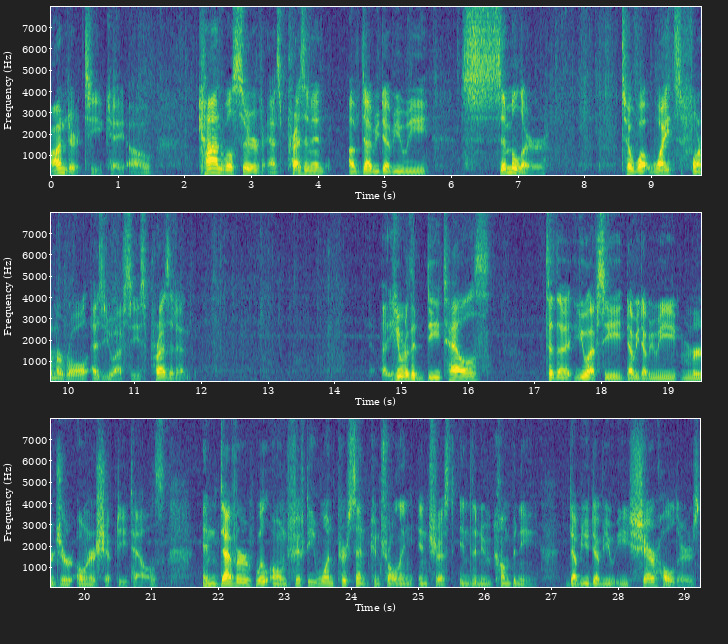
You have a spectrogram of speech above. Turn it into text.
under TKO. Khan will serve as president of WWE, similar to what White's former role as UFC's president. Uh, here are the details to the UFC WWE merger ownership details. Endeavor will own 51% controlling interest in the new company. WWE shareholders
